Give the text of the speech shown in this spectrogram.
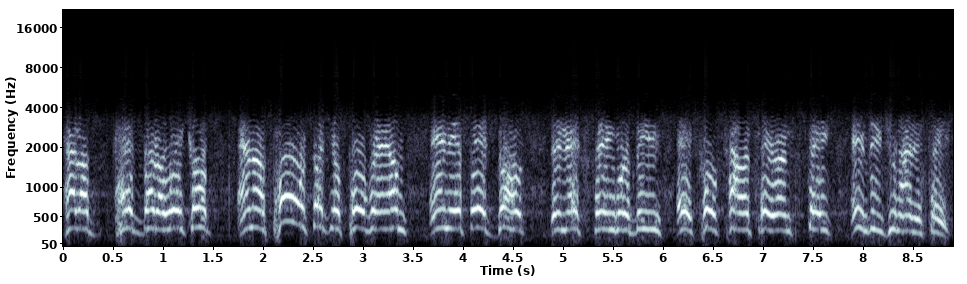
had, a, had better wake up and oppose such a program. And if they don't, the next thing will be a totalitarian state in these United States.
